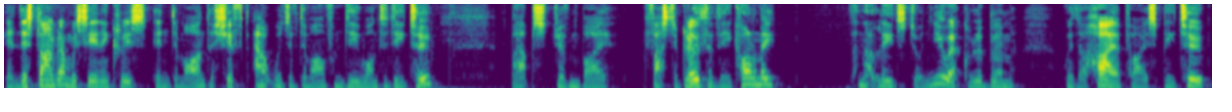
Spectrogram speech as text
In this diagram, we see an increase in demand, a shift outwards of demand from D1 to D2, perhaps driven by faster growth of the economy, and that leads to a new equilibrium with a higher price P2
